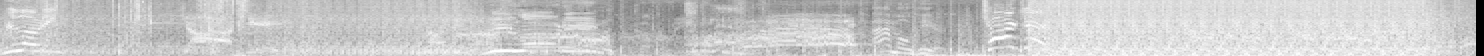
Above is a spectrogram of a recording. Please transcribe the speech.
Reloading. Reloading! ammo here. Charger! Handcuff. Reloading! Reloading. Grenade! Get it off! Get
